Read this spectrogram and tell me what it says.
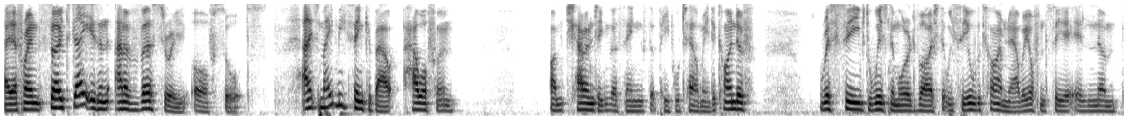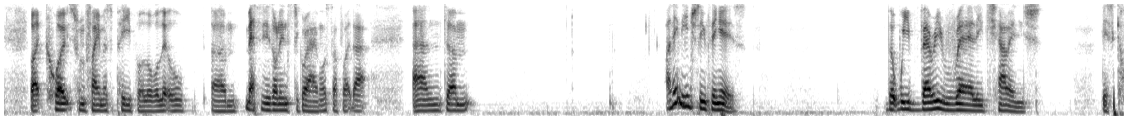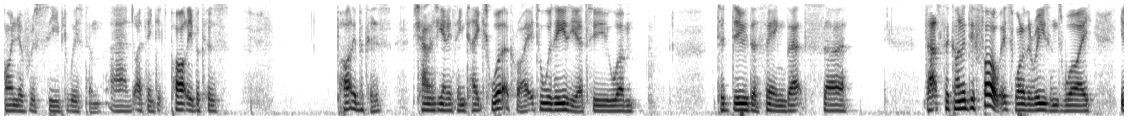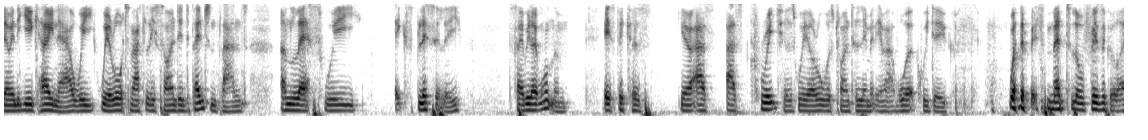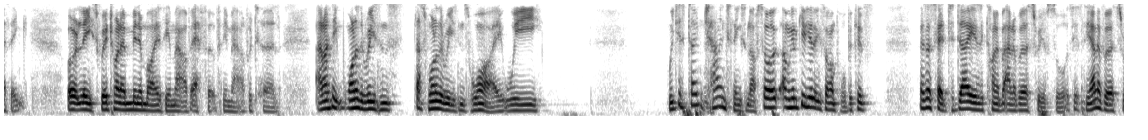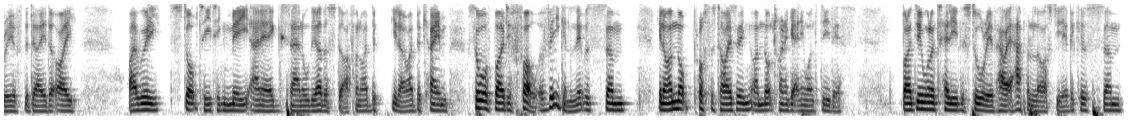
Hey there, friends. So today is an anniversary of sorts, and it's made me think about how often I'm challenging the things that people tell me, the kind of received wisdom or advice that we see all the time now. We often see it in um, like quotes from famous people or little um, messages on Instagram or stuff like that. And um, I think the interesting thing is that we very rarely challenge this kind of received wisdom. And I think it's partly because partly because challenging anything takes work, right? It's always easier to um, to do the thing that's uh, that's the kind of default. It's one of the reasons why, you know, in the UK now we we're automatically signed into pension plans unless we explicitly say we don't want them. It's because you know, as as creatures, we are always trying to limit the amount of work we do, whether it's mental or physical. I think or at least we're trying to minimize the amount of effort for the amount of return. And I think one of the reasons that's one of the reasons why we we just don't challenge things enough. So I'm going to give you an example because as I said, today is a kind of anniversary of sorts. It's the anniversary of the day that I I really stopped eating meat and eggs and all the other stuff, and I, be, you know, I became sort of by default a vegan. And it was, um, you know, I'm not proselytizing. I'm not trying to get anyone to do this. But I do want to tell you the story of how it happened last year because, um,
